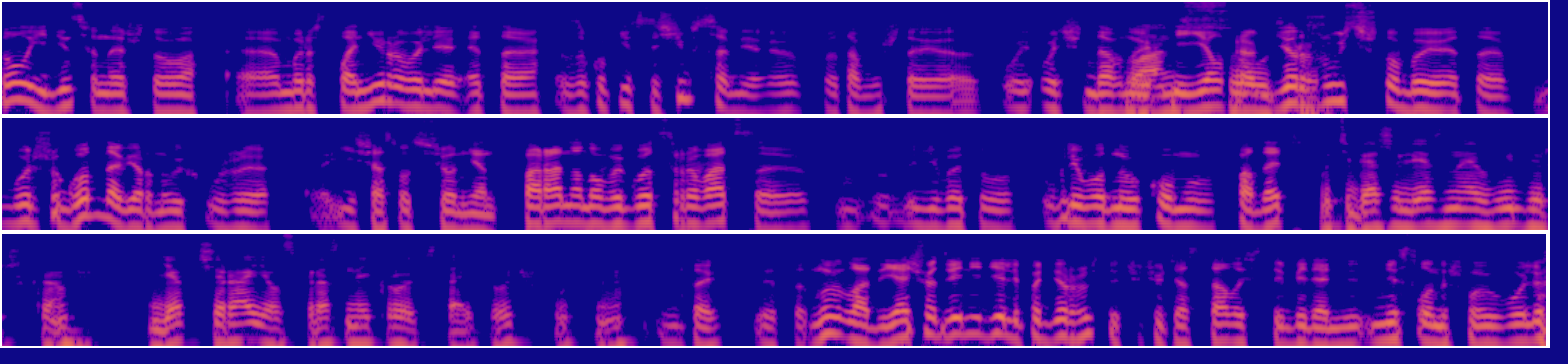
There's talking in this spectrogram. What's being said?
стол. Единственное, что э, мы распланировали, это закупиться чипсами, э, потому что я очень давно их План не ел. Прям держусь, чтобы это больше года, наверное, их уже. э, И сейчас вот все, нет, пора на Новый год срываться и в эту углеводную кому впадать. У тебя железная выдержка. Я вчера ел с красной икрой, кстати, очень вкусная. Ну, Так, это... ну ладно, я еще две недели подержусь, то чуть-чуть осталось, ты меня не, не сломишь мою волю.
